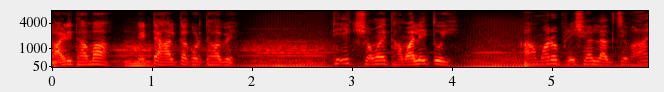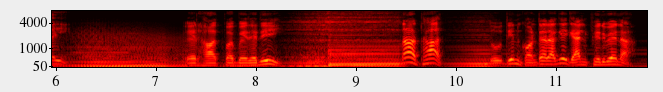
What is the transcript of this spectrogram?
গাড়ি থামা, পেটটা হালকা করতে হবে। ঠিক সময় থামালেই তুই। আমারও প্রেশার লাগছে ভাই। এর হাত পা বেঁধে দিই? না, থাক। দু তিন ঘণ্টার আগে জ্ঞান ফিরবে না।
